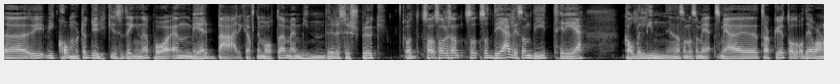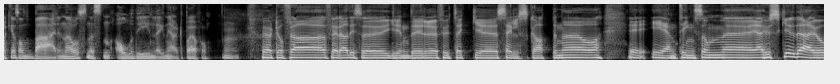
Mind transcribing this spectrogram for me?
Eh, vi, kommer til å dyrke disse tingene på en mer bærekraftig måte, med mindre ressursbruk. Så, så, liksom, så, så det er liksom de tre kall det linjene som, som, jeg, som jeg trakk ut. Og, og, det var nok en sånn bærende hos nesten alle de innleggene jeg hørte på. I hvert fall. Mm. Vi hørte jo fra flere av disse gründer-foodtech-selskapene. og Én ting som eh, jeg husker, det er jo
